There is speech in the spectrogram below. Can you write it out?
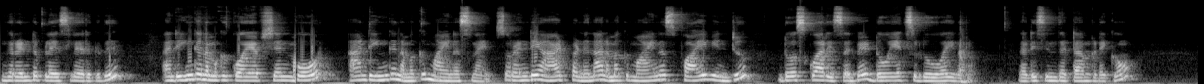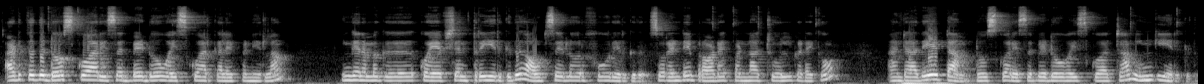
இங்கே ரெண்டு பிளேஸில் இருக்குது. அண்ட் இங்கே நமக்கு கோஎப்ஷன் ஃபோர் அண்ட் இங்கே நமக்கு மைனஸ் நைன் ஸோ ரெண்டையும் ஆட் பண்ணுனா நமக்கு minus five into doe square z by doe x doe y வரும். தட் இஸ் இந்த டேர்ம் கிடைக்கும். அடுத்தது doe square z by doe y square collect பண்ணிடலாம். இங்கே நமக்கு கோஎப்ஷன் த்ரீ இருக்குது. அவுட் சைடில் ஒரு ஃபோர் இருக்குது. ஸோ ரெண்டையும் ப்ராடக்ட் பண்ணால் டுவெல் கிடைக்கும். அண்ட் அதே term doe square z by doe y square term இங்கேயும் இருக்குது.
